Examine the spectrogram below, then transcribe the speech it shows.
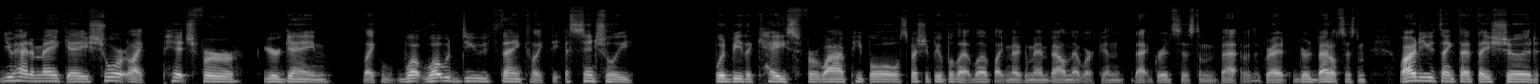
you had to make a short like pitch for your game, like what what would do you think like the essentially would be the case for why people, especially people that love like Mega Man Battle Network and that grid system, bat, the grid, grid battle system, why do you think that they should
